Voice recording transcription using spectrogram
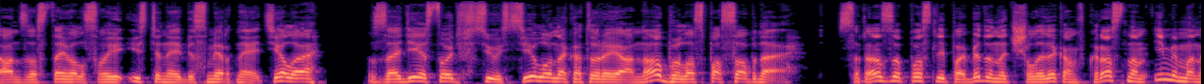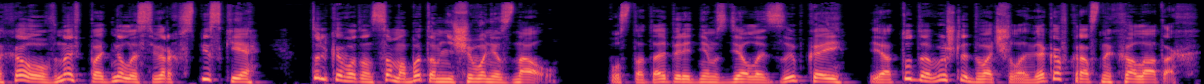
Он заставил свое истинное бессмертное тело задействовать всю силу, на которую оно было способно. Сразу после победы над Человеком в Красном имя Манхау вновь поднялось вверх в списке, только вот он сам об этом ничего не знал. Пустота перед ним сделалась зыбкой, и оттуда вышли два человека в красных халатах.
